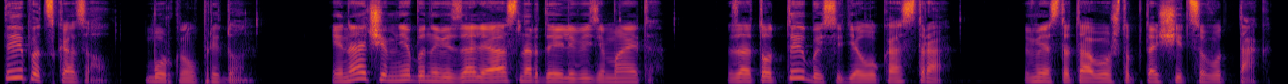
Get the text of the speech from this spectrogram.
«Ты подсказал», — буркнул Придон. «Иначе мне бы навязали Аснарда или Визимайта. Зато ты бы сидел у костра, вместо того, чтобы тащиться вот так,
